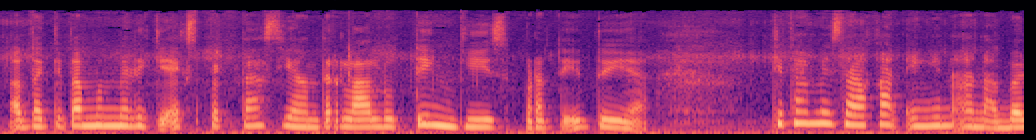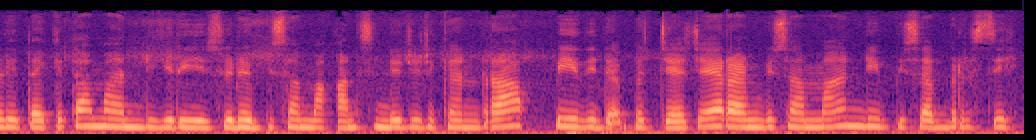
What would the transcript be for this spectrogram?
atau kita memiliki ekspektasi yang terlalu tinggi seperti itu ya kita misalkan ingin anak balita kita mandiri sudah bisa makan sendiri dengan rapi tidak berceceran bisa mandi bisa bersih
